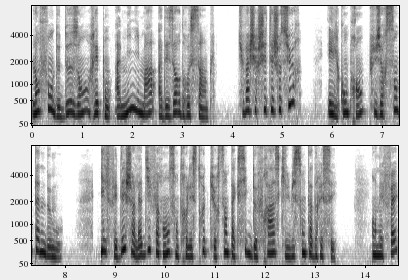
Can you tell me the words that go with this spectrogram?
l'enfant de deux ans répond à minima à des ordres simples. Tu vas chercher tes chaussures? Et il comprend plusieurs centaines de mots. Il fait déjà la différence entre les structures syntaxiques de phrases qui lui sont adressées. En effet,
